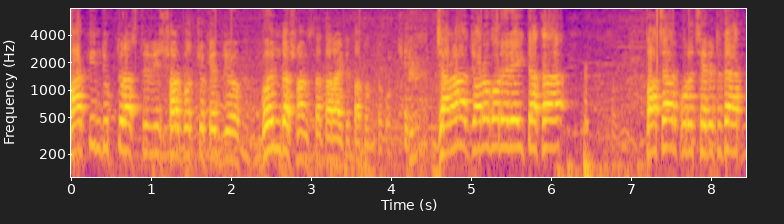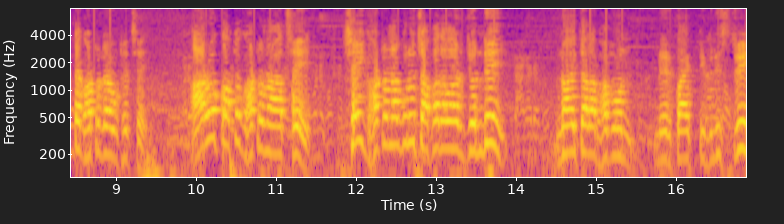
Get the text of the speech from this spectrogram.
মার্কিন যুক্তরাষ্ট্রের সর্বোচ্চ কেন্দ্রীয় গোয়েন্দা সংস্থা তারা এটা তদন্ত করছে। যারা জনগণের এই টাকা পাচার করেছে এটাতে একটা ঘটনা উঠেছে। আরও কত ঘটনা আছে? সেই ঘটনাগুলো চাপা দেওয়ার জন্যই নয়তলা ভবনের কয়েকটি মিনিস্ট্রি,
